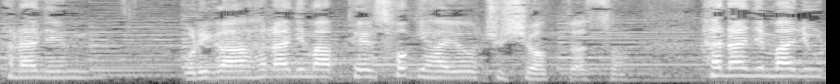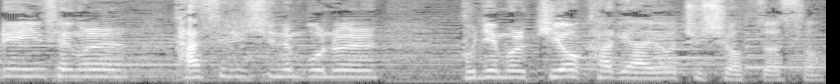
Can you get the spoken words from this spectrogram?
하나님, 우리가 하나님 앞에 서게 하여 주시옵소서. 하나님만이 우리의 인생을 다스리시는 분을 분임을 기억하게 하여 주시옵소서.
